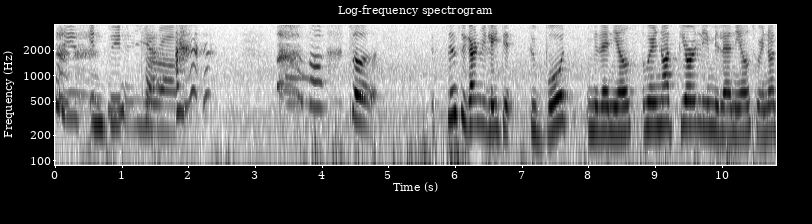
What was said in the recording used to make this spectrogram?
it is indeed Yeah. corrupt. so since we can't relate it to both millennials we're not purely millennials we're not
